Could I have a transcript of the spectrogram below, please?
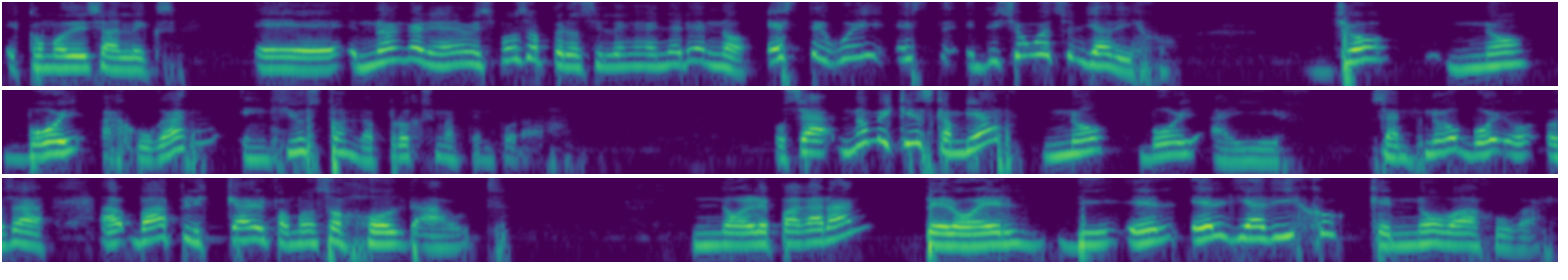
eh, como dice Alex, eh, no engañaría a mi esposa, pero si le engañaría, no. Este güey, este, Deshaun Watson ya dijo, yo no voy a jugar en Houston la próxima temporada. O sea, ¿no me quieres cambiar? No voy a ir. O sea, no voy, o, sea, a- va a aplicar el famoso holdout. No le pagarán, pero él, di- él, él ya dijo que no va a jugar.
